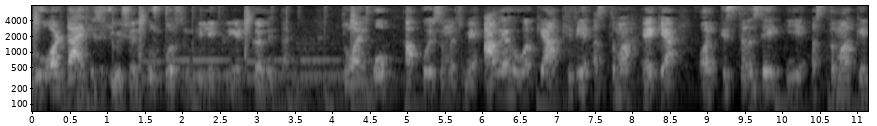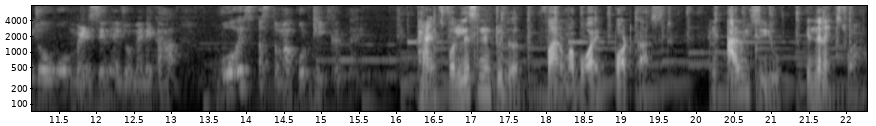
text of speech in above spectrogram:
डू और डाई की सिचुएशन उस पर्सन के लिए क्रिएट कर देता है। तो आई होप आपको ये समझ में आ गया होगा कि आखिर ये अस्थमा है क्या और किस तरह से ये अस्थमा के जो वो मेडिसिन है जो मैंने कहा, वो इस अस्थमा को ठीक करता है। Thanks for listening to the pharma boy podcast and I will see you in the next one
